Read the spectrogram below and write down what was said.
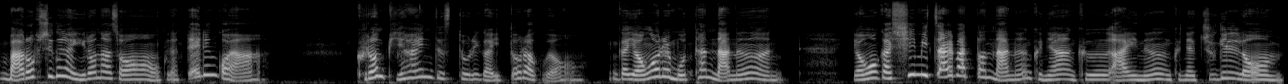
말없이 그냥 일어나서 그냥 때린 거야. 그런 비하인드 스토리가 있더라고요. 그러니까 영어를 못한 나는 영어가 심이 짧았던 나는 그냥 그 아이는 그냥 죽일 놈,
